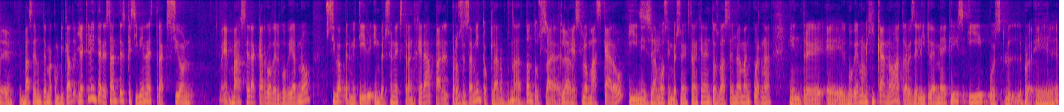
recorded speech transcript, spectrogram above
va a ser un tema complicado. Y aquí lo interesante es que si bien la extracción va a ser a cargo del gobierno, sí va a permitir inversión extranjera para el procesamiento. Claro, pues nada, tontos. O sea, es lo más caro y necesitamos inversión extranjera, entonces va a ser una mancuerna entre eh, el gobierno mexicano a través del litio MX y pues el, eh,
